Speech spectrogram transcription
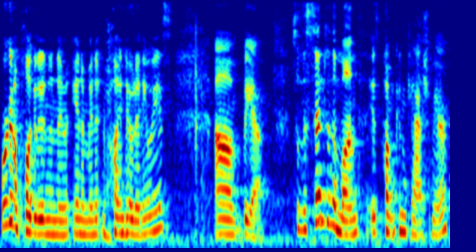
We're gonna plug it in in a, in a minute and find out anyways. Um, but yeah, so the scent of the month is Pumpkin Cashmere.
